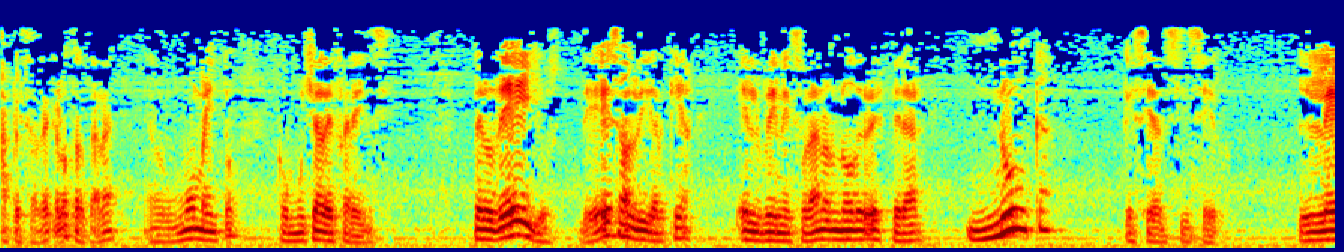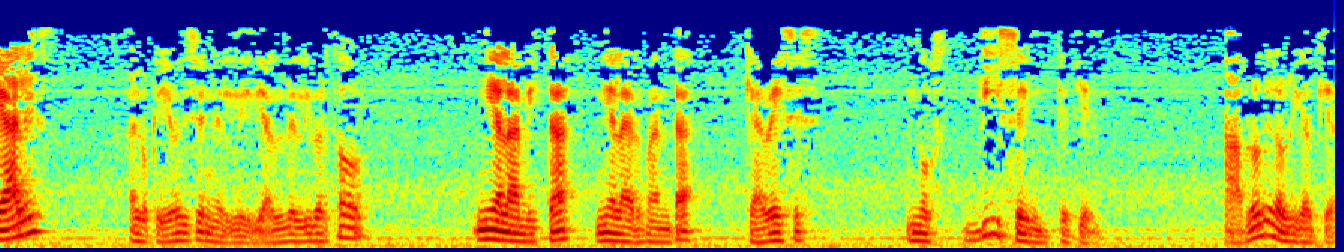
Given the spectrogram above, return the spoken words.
a pesar de que los trataran en algún momento con mucha deferencia. Pero de ellos, de esa oligarquía, el venezolano no debe esperar nunca que sean sinceros, leales a lo que ellos dicen el ideal del libertador, ni a la amistad, ni a la hermandad que a veces nos dicen que tienen. Hablo de la oligarquía,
